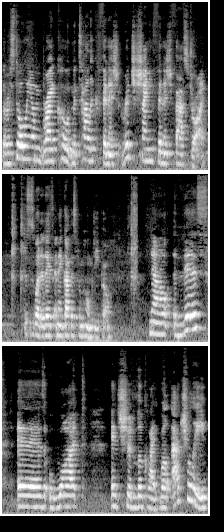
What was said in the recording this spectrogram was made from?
the Rust-Oleum Bright Coat Metallic Finish, Rich Shiny Finish Fast Dry. This is what it is, and I got this from Home Depot. Now, this is what it should look like. Well, actually,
